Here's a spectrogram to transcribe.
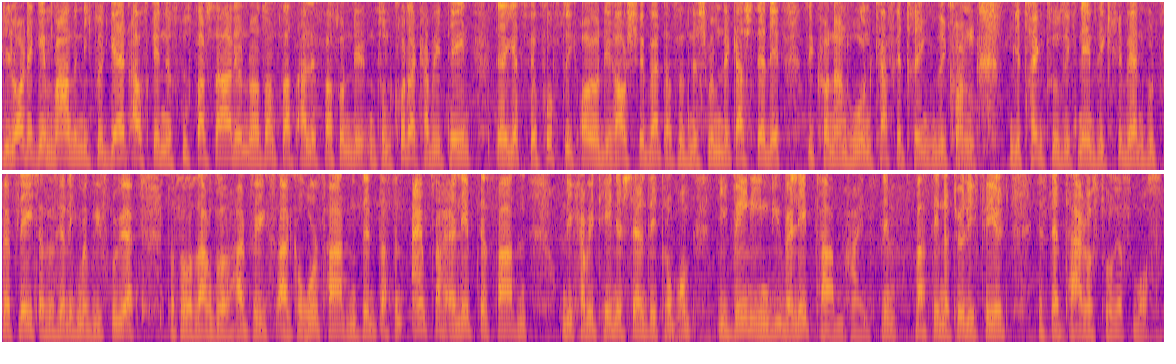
Die Leute geben wahnsinnig viel Geld aus, gehen ins Fußballstadion oder sonst was alles, was so ein, so ein Kutterkapitän, der jetzt für 50 Euro die rausschippert, das ist eine schwimmende Gaststätte. Sie können einen hohen Kaffee trinken, sie können ein Getränk zu sich nehmen, sie werden gut verpflegt. Das ist ja nicht mehr wie früher, dass wir sagen, so halbwegs Alkoholfahrten sind. Das sind einfach Erlebnisfahrten und die Kapitäne stellen sich drum um. Die wenigen, die überlebt haben, Heinz, ne? was denen natürlich fehlt, ist der Tagestourismus.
